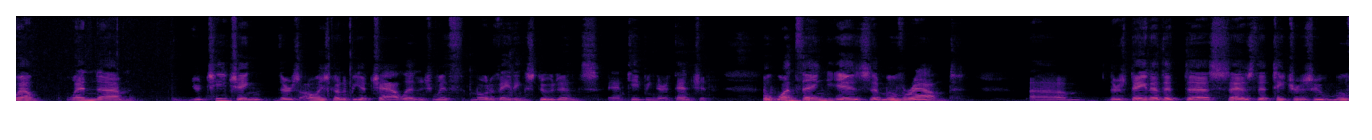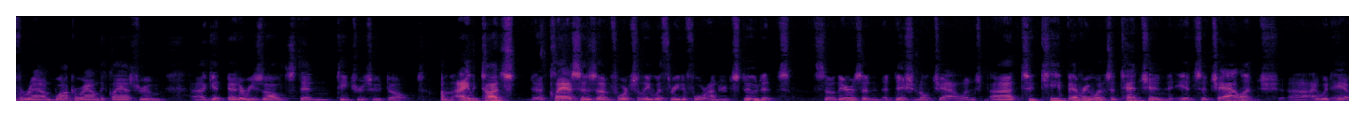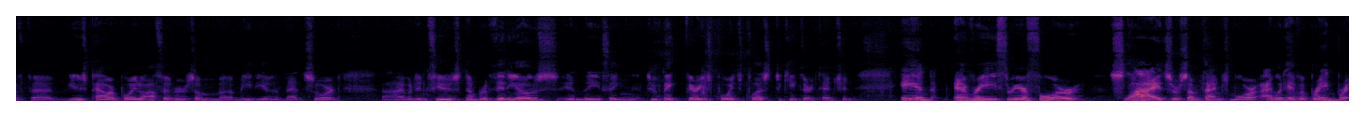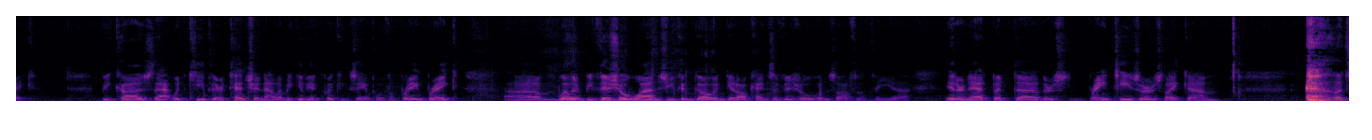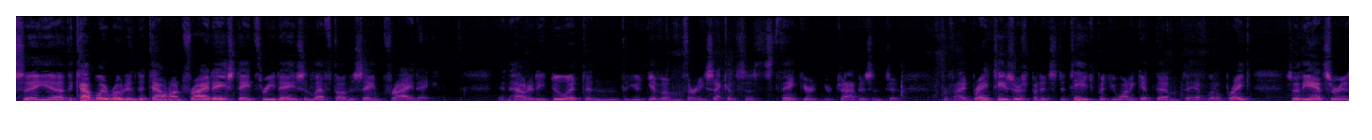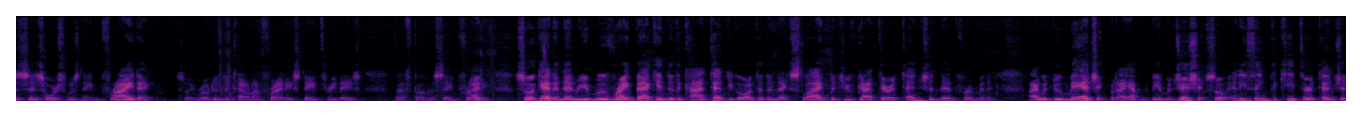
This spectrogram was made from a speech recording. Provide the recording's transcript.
Well, when um, you're teaching, there's always going to be a challenge with motivating students and keeping their attention. One thing is uh, move around. Um, There's data that uh, says that teachers who move around, walk around the classroom, uh, get better results than teachers who don't. Um, I taught uh, classes, unfortunately, with three to 400 students. So there's an additional challenge. Uh, to keep everyone's attention, it's a challenge. Uh, I would have uh, used PowerPoint often or some uh, media of that sort. Uh, I would infuse a number of videos in the thing to make various points, plus to keep their attention. And every three or four slides, or sometimes more, I would have a brain break because that would keep their attention. Now, let me give you a quick example of a brain break. Um, whether it be visual ones, you can go and get all kinds of visual ones off of the uh, internet, but uh, there's brain teasers like, um, let's say, uh, the cowboy rode into town on Friday, stayed three days, and left on the same Friday. And how did he do it? And you'd give him 30 seconds to think. Your, your job isn't to provide brain teasers, but it's to teach, but you want to get them to have a little break. So the answer is his horse was named Friday. So he rode into town on Friday, stayed three days, left on the same Friday. So again, and then you move right back into the content, you go on to the next slide, but you've got their attention then for a minute. I would do magic, but I happen to be a magician. So anything to keep their attention.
